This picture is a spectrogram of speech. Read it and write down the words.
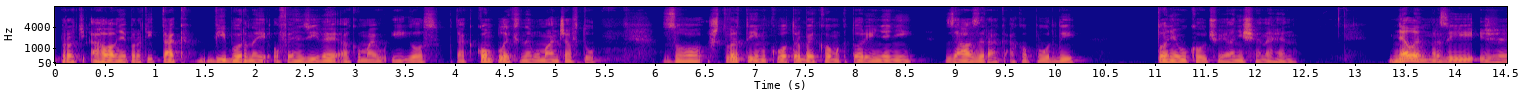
proti, a hlavne proti tak výbornej ofenzíve, ako majú Eagles, tak komplexnému manšaftu so štvrtým quarterbackom, ktorý není zázrak ako Purdy, to neukoučuje ani Shanahan. Mňa len mrzí, že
